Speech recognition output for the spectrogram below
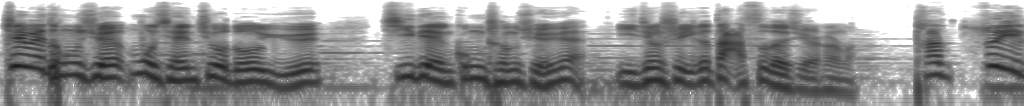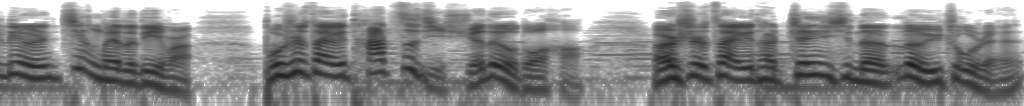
这位同学目前就读于机电工程学院，已经是一个大四的学生了。他最令人敬佩的地方，不是在于他自己学的有多好，而是在于他真心的乐于助人。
